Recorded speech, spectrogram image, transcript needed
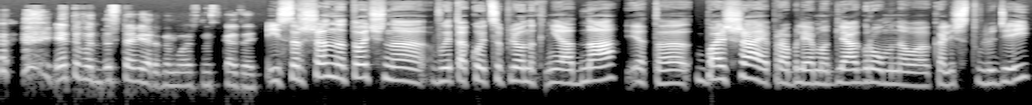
Это вот достоверно можно сказать. И совершенно точно вы такой цыпленок не одна. Это большая проблема для огромного количества людей.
